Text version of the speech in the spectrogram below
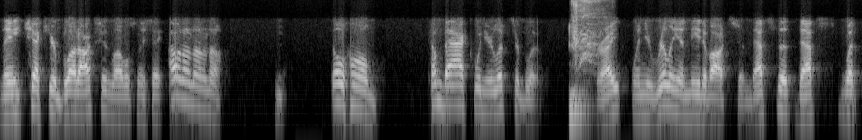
They check your blood oxygen levels and they say, "Oh no no no no, go home. Come back when your lips are blue." right? When you're really in need of oxygen. That's the that's what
